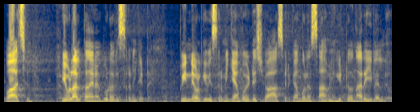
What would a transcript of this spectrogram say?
വാച്ചു ഇവൾ അല്പനേരം കൂടെ വിശ്രമിക്കട്ടെ. പിന്നെ അവൾക്ക് വിശ്രമിക്കാൻ പോയിട്ട് ശ്വാസം എടുക്കാൻ പോലും സമയം കിട്ടുമെന്ന് അറിയില്ലല്ലോ.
